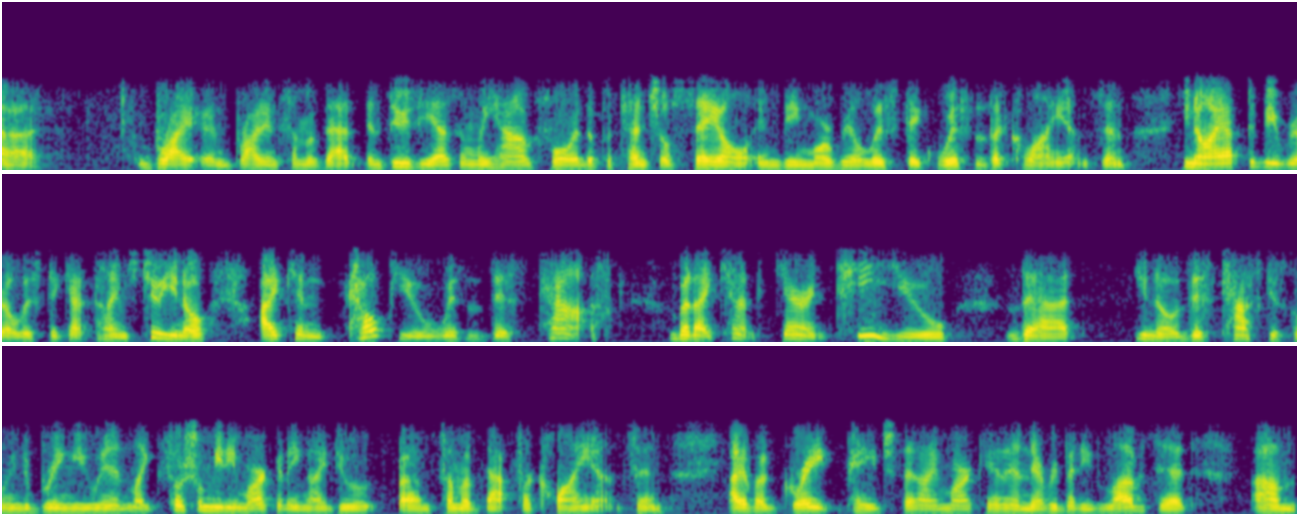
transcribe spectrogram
uh and brought in some of that enthusiasm we have for the potential sale and being more realistic with the clients. And you know i have to be realistic at times too. You know i can help you with this task but i can't guarantee you that you know this task is going to bring you in. Like social media marketing i do um, some of that for clients. And i have a great page that i market and everybody loves it um,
